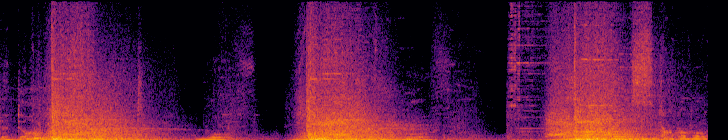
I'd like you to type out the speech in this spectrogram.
the dog out? Wolf. Wolf. Unstoppable.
